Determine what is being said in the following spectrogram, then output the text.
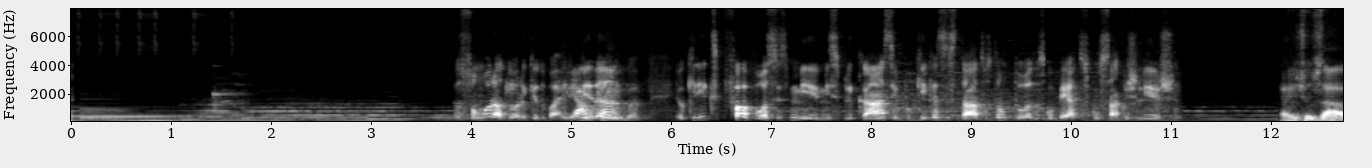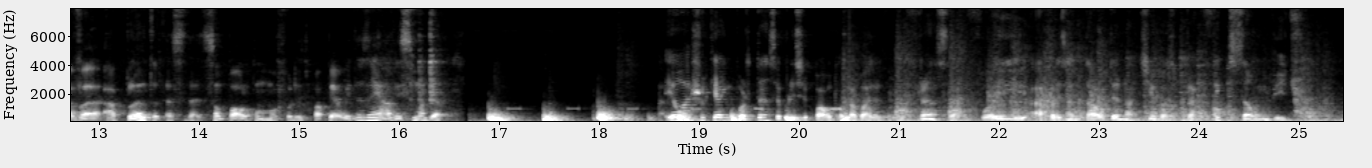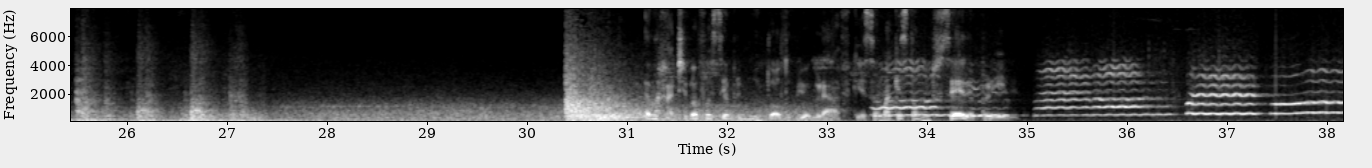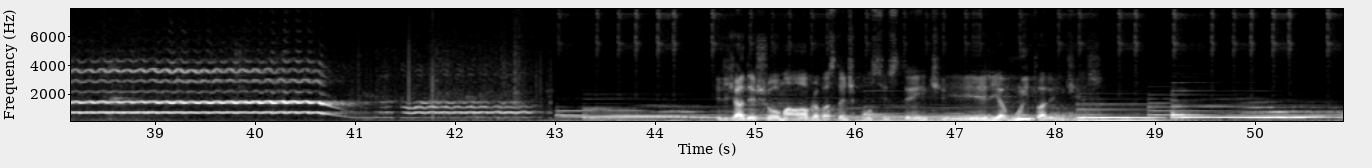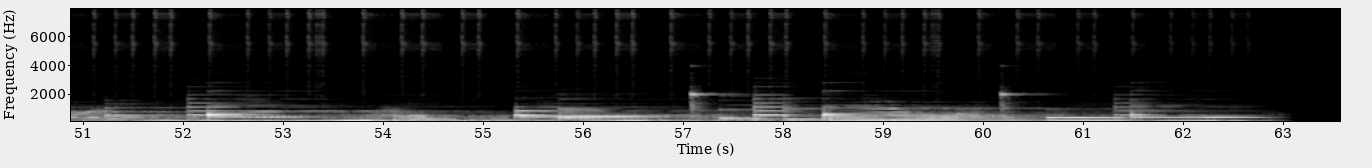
Eu sou morador aqui do bairro Ipiranga. Eu queria que, por favor, vocês me, me explicassem por que, que as estátuas estão todas cobertas com sacos de lixo. A gente usava a planta da cidade de São Paulo como uma folha de papel e desenhava em cima dela. Eu acho que a importância principal do trabalho do França foi apresentar alternativas para ficção em vídeo. A narrativa foi sempre muito autobiográfica. Essa é uma questão muito séria para ele. Ele já deixou uma obra bastante consistente e ele ia muito além disso.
